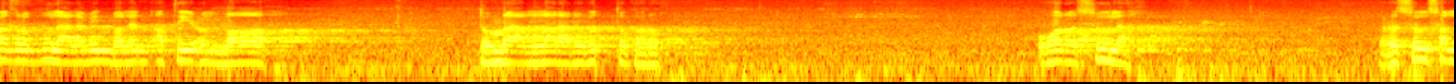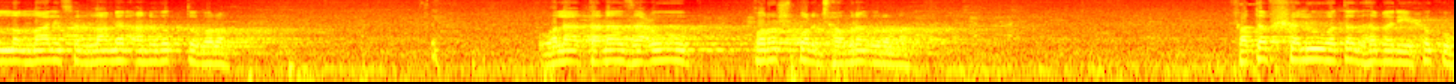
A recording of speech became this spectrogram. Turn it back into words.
বাক রব্বুল আলমিন বলেন, আতিউল্লাহ, তোমরা আল্লাহর আনুগত্য করো। ও রসুলা রসুল সাল্লাহ আলি সাল্লামের আনুগত্য করো। ওলা তানা যাও পরস্পর ঝগড়া করো না। ফতফশালু ওয়াতাধাবারি হুকুম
